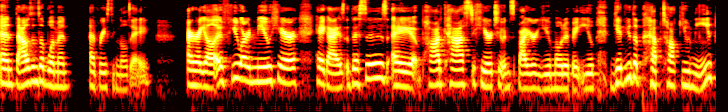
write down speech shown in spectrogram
and thousands of women every single day. All right, y'all. If you are new here, hey guys, this is a podcast here to inspire you, motivate you, give you the pep talk you need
